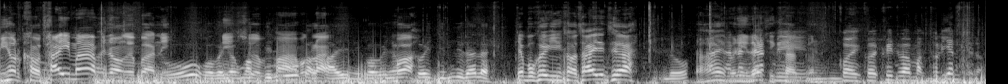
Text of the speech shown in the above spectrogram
มีฮอดข้าวไทยมาพี่น้องเอ้ยบ้านนี้ โอ้ก็ก็ยังมากินอยู่นี่เสื้อผ้าบัข้าวกละไทยนี่ก็ยังบ่ เคยกินอยู่ได้เลยจะบ่เคยกินข้าวไทยจักเทื่อดู ได้วันนี้ได้สิคักกันค่อยค่อยคิดว่าหมักทุเรียนอยู่ดอก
